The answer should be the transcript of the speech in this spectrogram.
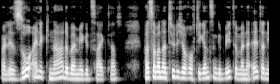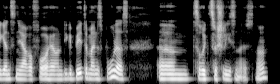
weil er so eine Gnade bei mir gezeigt hat, was aber natürlich auch auf die ganzen Gebete meiner Eltern die ganzen Jahre vorher und die Gebete meines Bruders ähm, zurückzuschließen ist. Ne?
